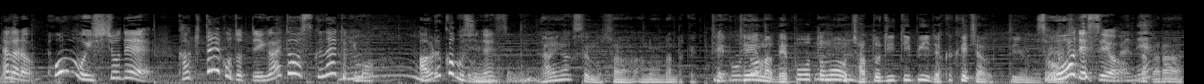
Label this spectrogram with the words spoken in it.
だから本も一緒で書きたいことって意外と少ない時もあるかもしれないですよね。大学生のさあのなんだっけテート？テーマレポートもチャット GTP で書けちゃうっていうので、そうですよ、ね。だから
